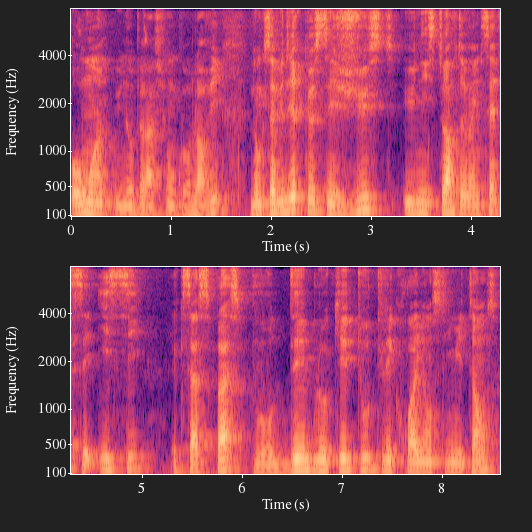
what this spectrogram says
au moins une opération au cours de leur vie. Donc ça veut dire que c'est juste une histoire de mindset, c'est ici que ça se passe pour débloquer toutes les croyances limitantes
